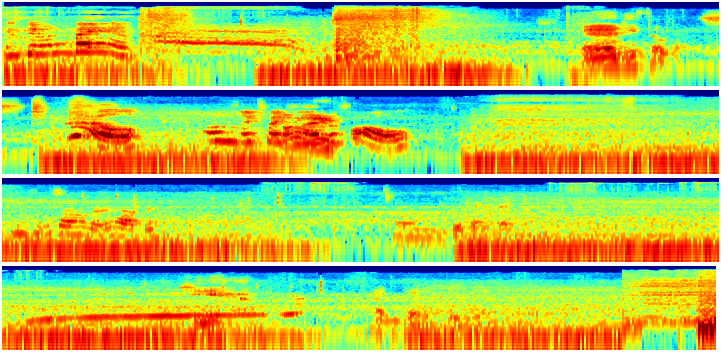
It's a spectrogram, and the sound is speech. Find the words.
He's doing band. And he fell down. Well, I wasn't expecting Bye. him to fall. He doesn't sound very happy. Um, go back up. Yeah. I've been a good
